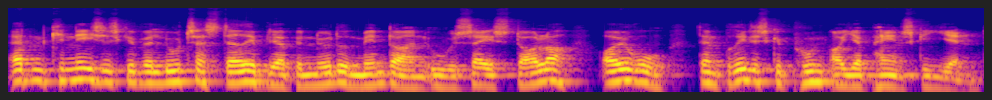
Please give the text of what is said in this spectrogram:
at den kinesiske valuta stadig bliver benyttet mindre end USA's dollar, euro, den britiske pund og japanske yen.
